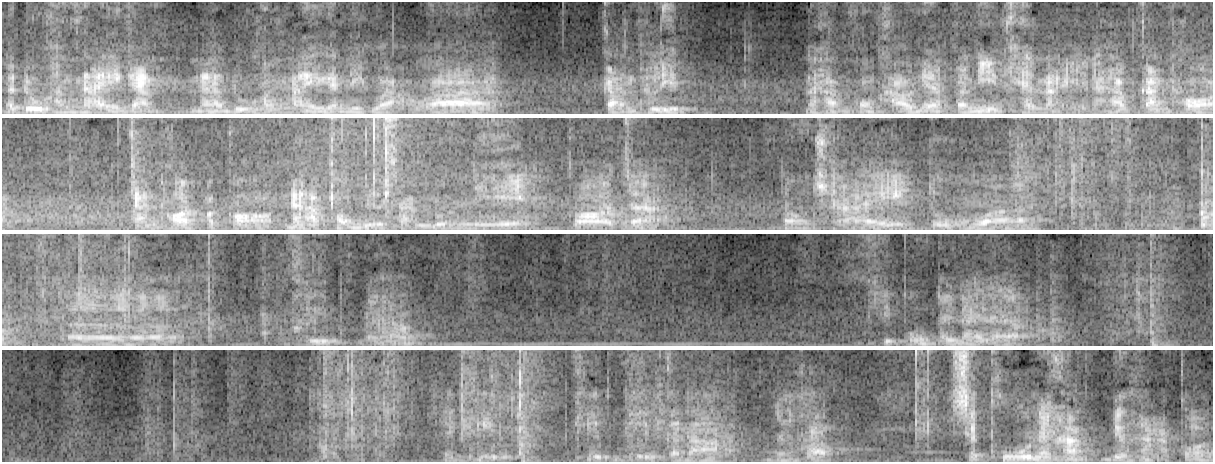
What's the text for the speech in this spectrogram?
มาดูข้างในกันนะดูข้างในกันดีกว่าว่าการผลิตนะครับของเขาเนี่ยประณีตแค่ไหนนะครับ การถอดการถอดประกอบนะครับ ของวิวสันรุ่นนี้ก็จะ ต้องใช้ตัวคลิปนะครับ คลิปผมไปไหนแล้ว ใช้คลิปคลิปหนีบกระดาษนะครับ สักครู่นะครับ เดี๋ยวหาก่อน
